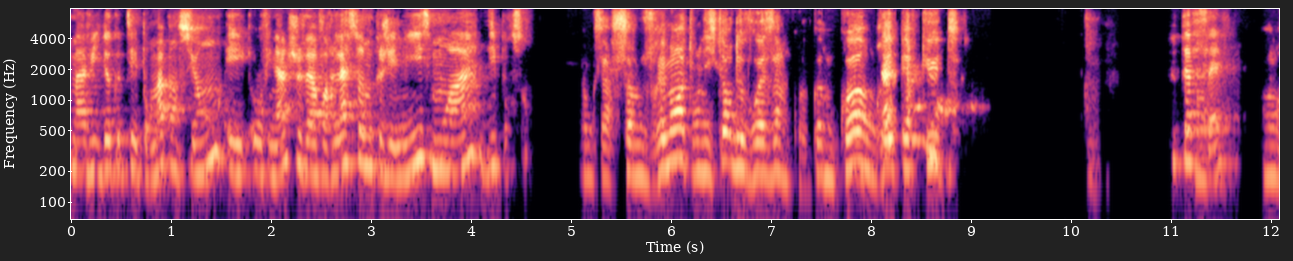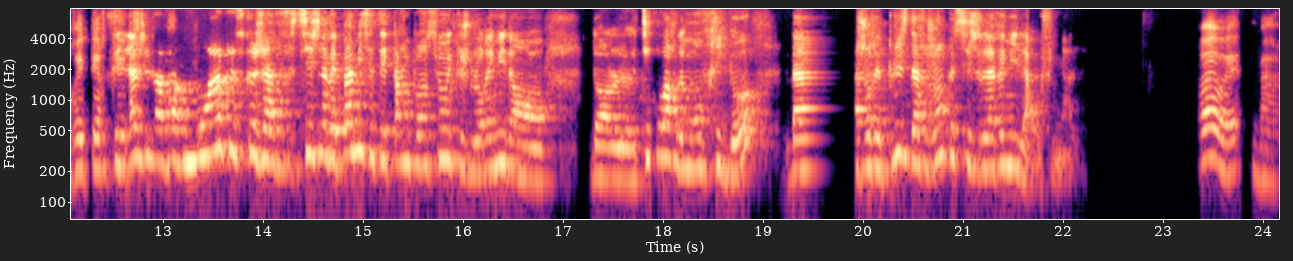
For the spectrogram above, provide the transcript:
ma vie de côté pour ma pension et au final, je vais avoir la somme que j'ai mise moins 10%. Donc, ça ressemble vraiment à ton histoire de voisin, quoi. comme quoi on répercute tout à fait. On répercute. là, je vais avoir moins que ce que j'avais. Si je n'avais pas mis cette épargne pension et que je l'aurais mis dans, dans le tiroir de mon frigo, ben, j'aurais plus d'argent que si je l'avais mis là au final. Ah ouais, ben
